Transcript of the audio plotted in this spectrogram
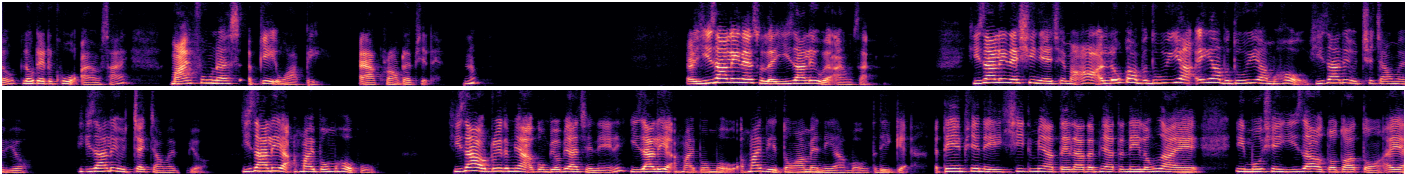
လို့လှုပ်တဲ့တစ်ခုအာရုံဆိုင် mindfulness အပြည့်အဝပေးအဲ့ဒါ grounded ဖြစ်တယ်နော် အဲရီးစားလေးနဲ့ဆိုလဲရီးစားလေးကိုပဲအာရုံဆိုင်ရီးစားလေးနဲ့ရှိနေတဲ့အချိန်မှာအာအလုတ်ကဘသူကြီးอ่ะအိမ်ကဘသူကြီးอ่ะမဟုတ်ရီးစားလေးကိုချစ်ကြောင်းပဲပြောရီးစားလေးကိုကြိုက်ကြောင်းပဲပြောရီးစားလေးကအမိုက်ပုံးမဟုတ်ဘူး ရီစားကိုတွေးသမျှအကုန်ပြောပြချင်တယ်လေရီစားလေးကအမိုက်ပုံးမဟုတ်ဘူးအမိုက်တွေတွန်းရမယ့်နေရာမဟုတ်ဘူးတတိကက်အတင်းဖြစ်နေရှိသမျှတဲလာသမျှတစ်နေ့လုံးစာရဲ့ emotion ရီစားကိုတော်တော်တွန်းအဲ့ရ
